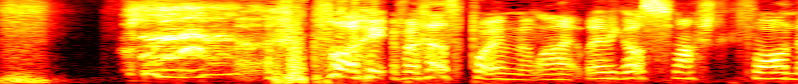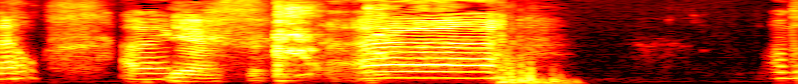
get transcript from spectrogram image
That's putting it lightly. They got smashed four 0 I think. Yeah. Uh, and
